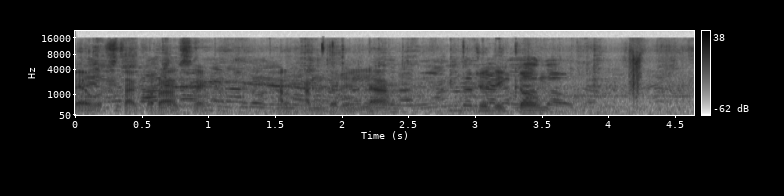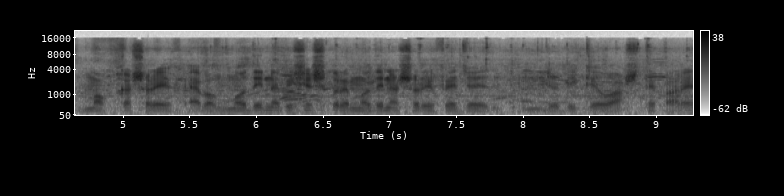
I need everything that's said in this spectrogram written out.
ব্যবস্থা করা আছে। আলহামদুলিল্লাহ। যদি কেউ মক্কা শরীফ এবং মদিনা, বিশেষ করে মদিনা শরীফে যদি কেউ আসতে পারে,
